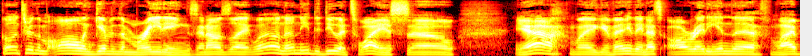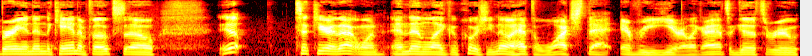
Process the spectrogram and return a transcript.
going through them all and giving them ratings, and I was like, well, no need to do it twice. So, yeah, like if anything, that's already in the library and in the canon, folks. So, yep, took care of that one. And then, like, of course, you know, I have to watch that every year. Like, I have to go through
